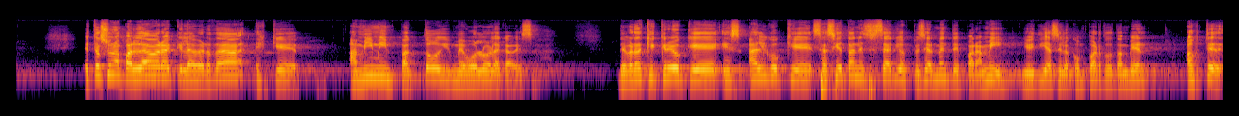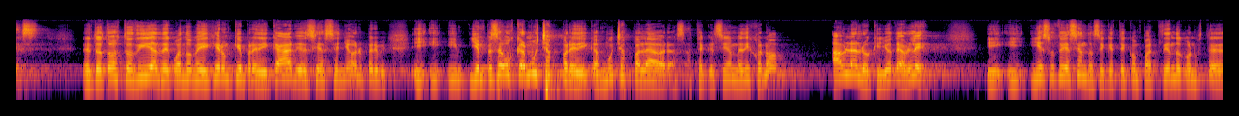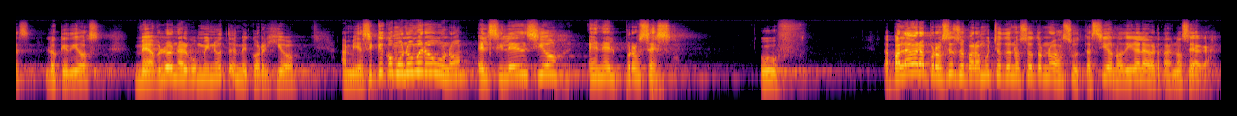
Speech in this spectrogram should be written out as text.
Esta es una palabra que la verdad es que a mí me impactó y me voló la cabeza. De verdad que creo que es algo que se hacía tan necesario especialmente para mí, y hoy día se lo comparto también a ustedes. Dentro de todos estos días de cuando me dijeron que predicar, yo decía, Señor, y, y empecé a buscar muchas prédicas, muchas palabras, hasta que el Señor me dijo, no, habla lo que yo te hablé. Y, eso estoy haciendo, así que estoy compartiendo con ustedes lo que Dios me habló en algún minuto y me corrigió a mí. Así que como número uno, el silencio en el proceso. Uf. La palabra proceso para muchos de nosotros nos asusta, ¿sí o no? Diga la verdad, no se haga.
